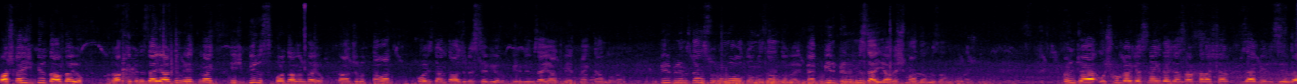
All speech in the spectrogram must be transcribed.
başka hiçbir dalda yok. Rakibinize yardım etmek hiçbir spor dalında yok. Dağcılıkta var. O yüzden dağcılığı seviyorum. Birbirimize yardım etmekten dolayı. Birbirimizden sorumlu olduğumuzdan dolayı ve birbirimizle yarışmadığımızdan dolayı. Önce Uçkun bölgesine gideceğiz arkadaşlar. Güzel bir zirve,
